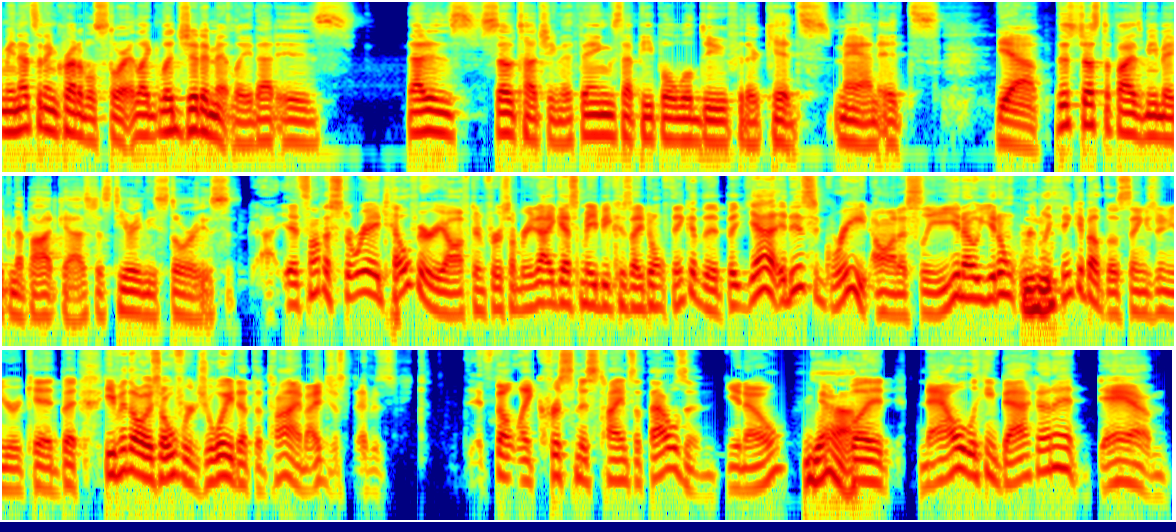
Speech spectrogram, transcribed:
I mean, that's an incredible story. Like legitimately, that is that is so touching. The things that people will do for their kids, man, it's yeah. This justifies me making the podcast, just hearing these stories. It's not a story I tell very often for some reason. I guess maybe because I don't think of it. But yeah, it is great, honestly. You know, you don't really mm-hmm. think about those things when you're a kid. But even though I was overjoyed at the time, I just I was it felt like Christmas times a thousand, you know? Yeah. But now looking back on it, damn,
